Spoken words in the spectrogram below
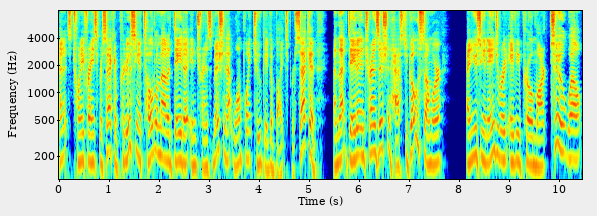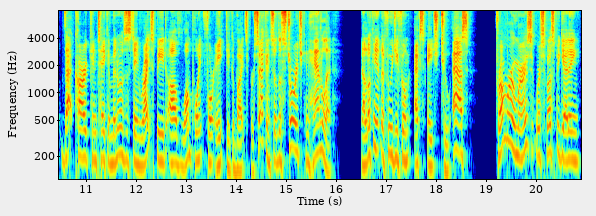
and it's 20 frames per second, producing a total amount of data in transmission at 1.2 gigabytes per second. And that data in transition has to go somewhere, and using an Angelbird AV Pro Mark II, well, that card can take a minimum sustained write speed of 1.48 gigabytes per second, so the storage can handle it. Now, looking at the Fujifilm X-H2S, from rumors, we're supposed to be getting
